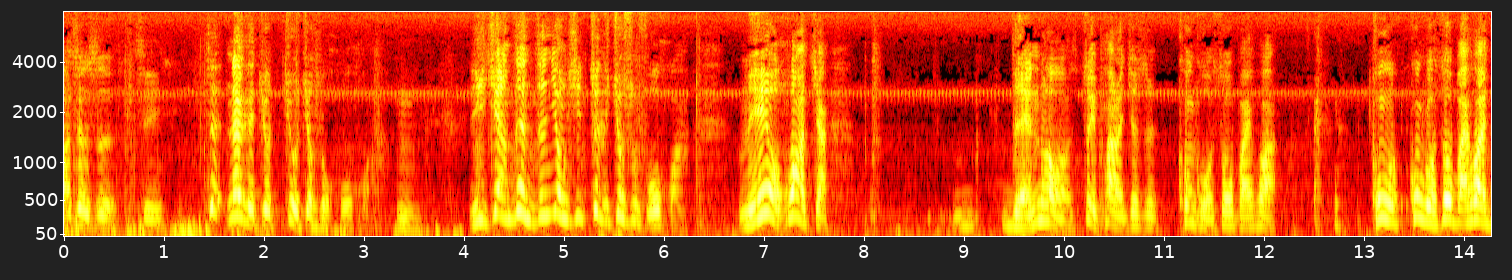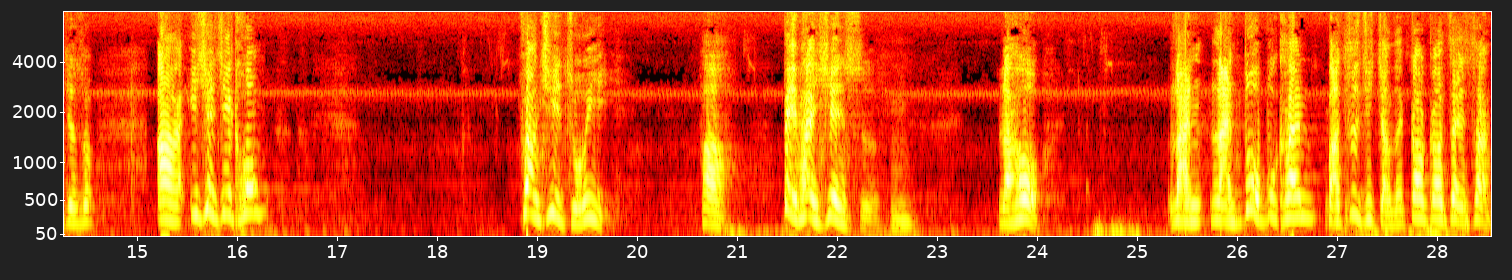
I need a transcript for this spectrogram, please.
法正是是，这那个就就叫做佛法。嗯，你这样认真用心，这个就是佛法，没有话讲。人哦，最怕的就是空口说白话，空口空口说白话就是说，啊，一切皆空，放弃主义，啊，背叛现实，嗯，然后懒懒惰不堪，把自己讲得高高在上，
